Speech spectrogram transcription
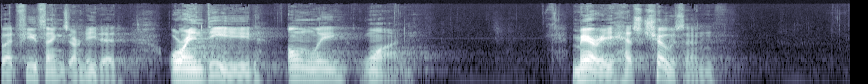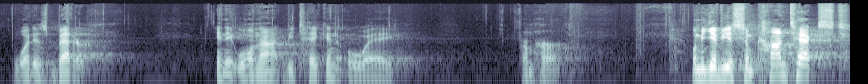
but few things are needed, or indeed only one. Mary has chosen what is better, and it will not be taken away from her. Let me give you some context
